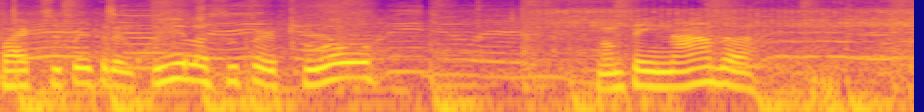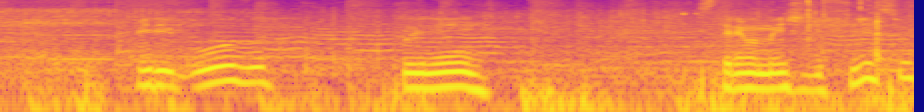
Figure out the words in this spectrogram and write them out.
Parte super tranquila, super flow. Não tem nada perigoso nem extremamente difícil.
